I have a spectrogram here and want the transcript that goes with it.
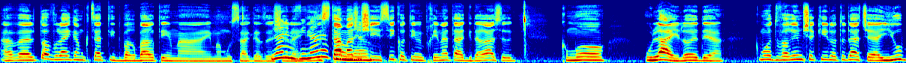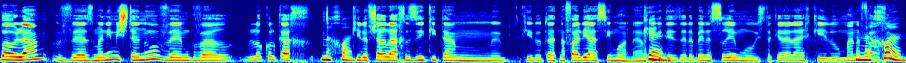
אבל טוב, אולי גם קצת התברברתי עם, ה... עם המושג הזה לא, של האינדי. זה סתם. משהו שהעסיק אותי מבחינת ההגדרה, שזה כמו, אולי, לא יודע, כמו דברים שכאילו, את יודעת, שהיו בעולם, והזמנים השתנו, והם כבר לא כל כך נכון. כאילו אפשר להחזיק איתם, כאילו, את יודעת, נפל לי האסימון. היום כן. תגידי את זה לבן 20, הוא יסתכל עלייך כאילו, מה נפל לך? נכון.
